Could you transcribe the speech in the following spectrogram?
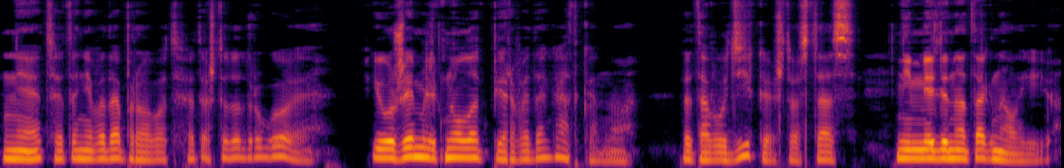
«Нет, это не водопровод, это что-то другое». И уже мелькнула первая догадка, но до того дико, что Стас немедленно отогнал ее.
